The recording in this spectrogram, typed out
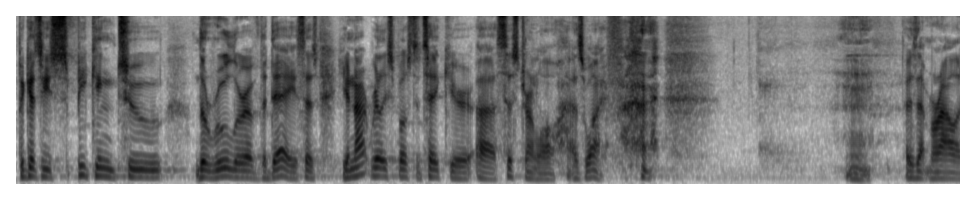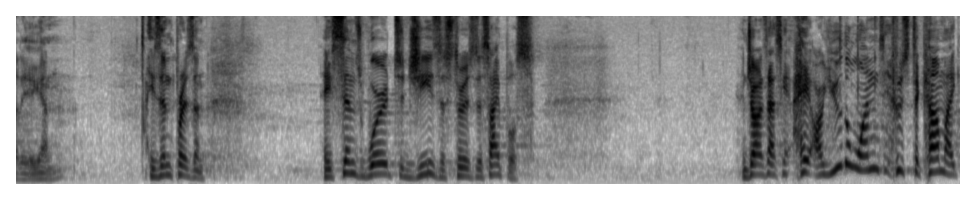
Because he's speaking to the ruler of the day. He says, You're not really supposed to take your uh, sister in law as wife. hmm. There's that morality again. He's in prison. He sends word to Jesus through his disciples. And John's asking, Hey, are you the one who's to come? Like,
